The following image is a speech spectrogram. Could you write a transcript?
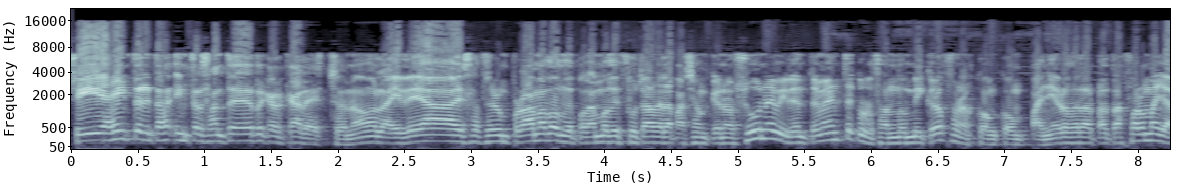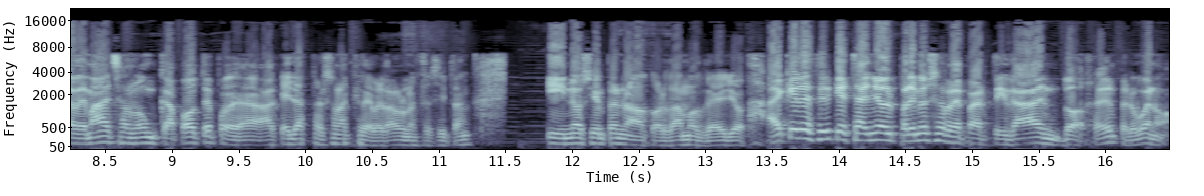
Sí, es interesante recalcar esto, ¿no? La idea es hacer un programa donde podamos disfrutar de la pasión que nos une, evidentemente, cruzando micrófonos con compañeros de la plataforma y además echando un capote pues, a aquellas personas que de verdad lo necesitan. Y no siempre nos acordamos de ello. Hay que decir que este año el premio se repartirá en dos, ¿eh? Pero bueno,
